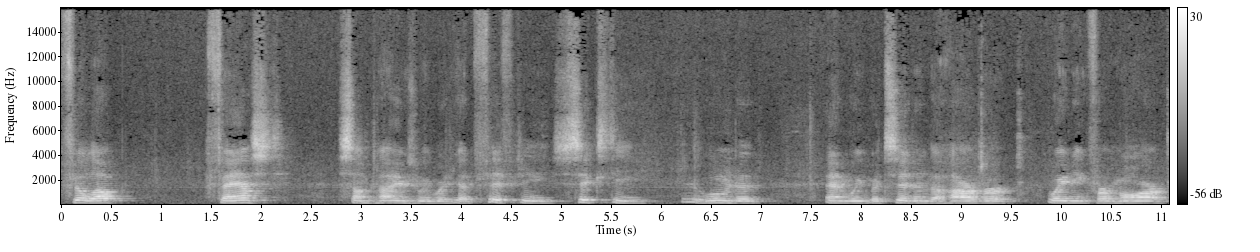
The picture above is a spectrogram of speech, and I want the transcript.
fill up fast. Sometimes we would get 50, 60 wounded, and we would sit in the harbor waiting for more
